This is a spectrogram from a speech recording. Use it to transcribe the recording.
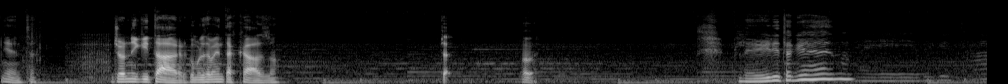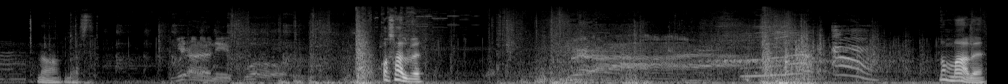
Niente. Johnny Guitar, completamente a caso. Cioè, vabbè. Play it again. No, basta. Oh, salve. Non male.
